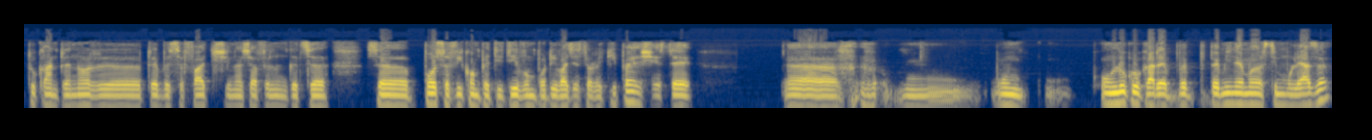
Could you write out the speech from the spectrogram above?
tu ca antrenor uh, trebuie să faci în așa fel încât să, să poți să fii competitiv împotriva acestor echipe și este uh, un, un lucru care pe, pe mine mă stimulează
